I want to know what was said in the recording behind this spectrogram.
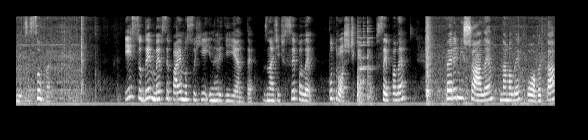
Дивіться, супер. І сюди ми всипаємо сухі інгредієнти. Значить, всипали потрошечки, всипали, перемішали на малих обертах.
